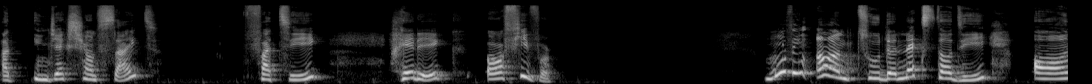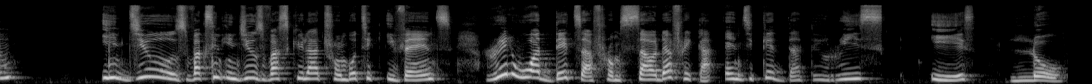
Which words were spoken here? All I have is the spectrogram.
at injection site, fatigue, headache, or fever. Moving on to the next study on induced vaccine induced vascular thrombotic events, real world data from South Africa indicate that the risk is low.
